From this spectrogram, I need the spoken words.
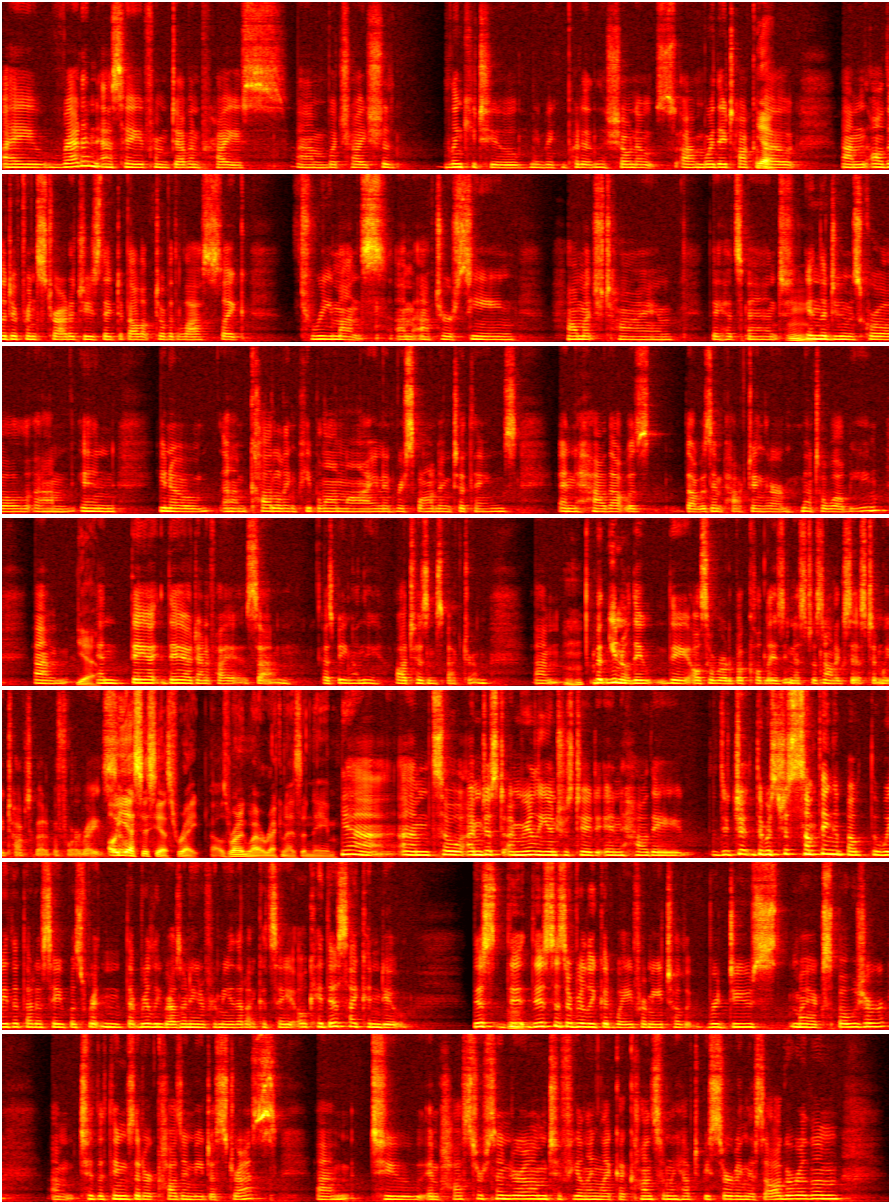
I read an essay from Devon Price, um, which I should link you to. Maybe we can put it in the show notes, um, where they talk Yeah. about um, all the different strategies they've developed over the last like three months um, after seeing how much time they had spent in the doom scroll, um, in you know um, coddling people online and responding to things, and how that was that was impacting their mental well being. Um, Yeah. and they they identify as um, as being on the autism spectrum. Um, Mm-hmm. But you know, they they also wrote a book called "Laziness Does Not Exist," and we talked about it before, right? oh yes yes yes right i was wondering why i recognized the name yeah. Um, so I'm just I'm really interested in how they. there was just something about the way that that essay was written that really resonated for me. That I could say, okay, this I can do. This th- this is a really good way for me to reduce my exposure um, to the things that are causing me distress, um, to imposter syndrome, to feeling like I constantly have to be serving this algorithm.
